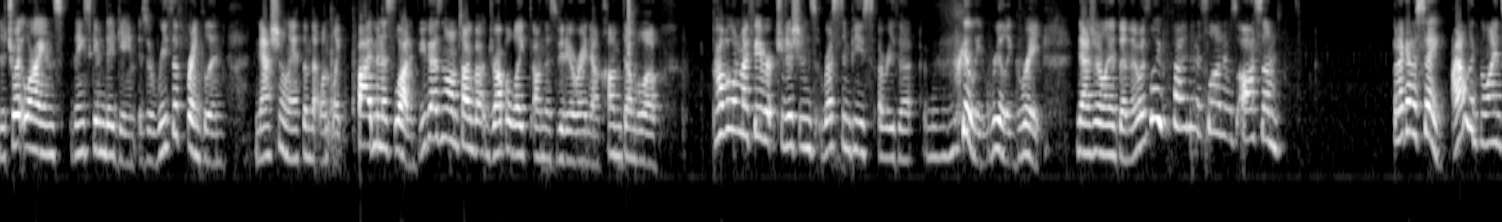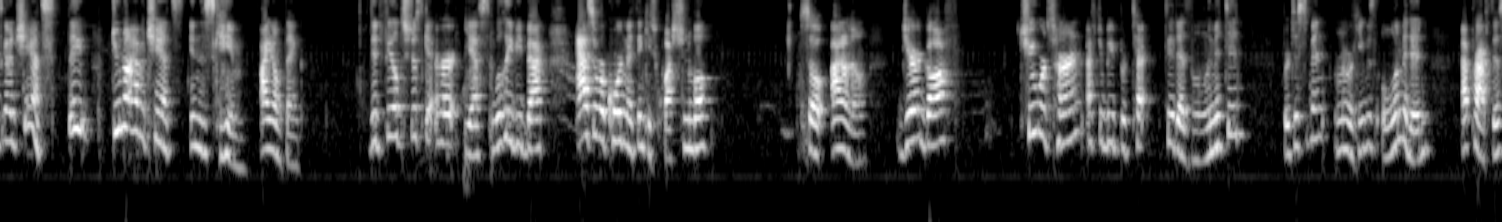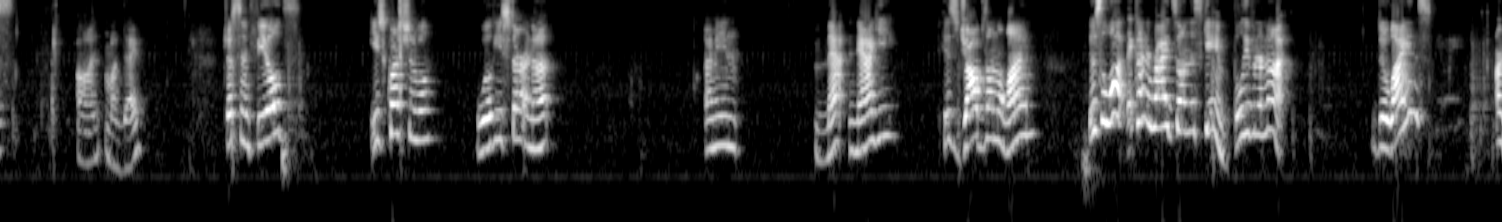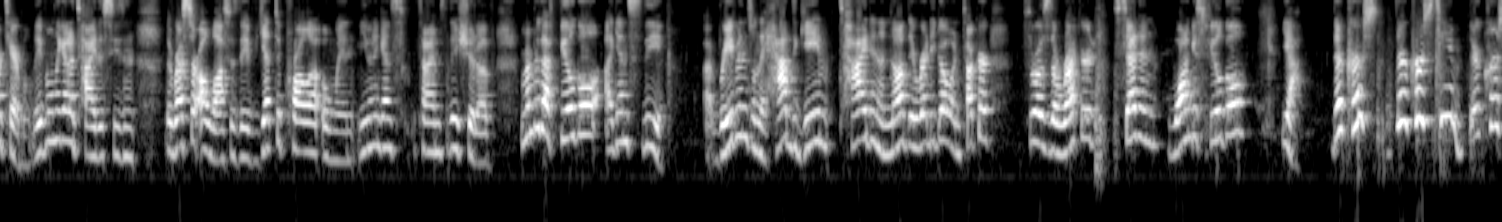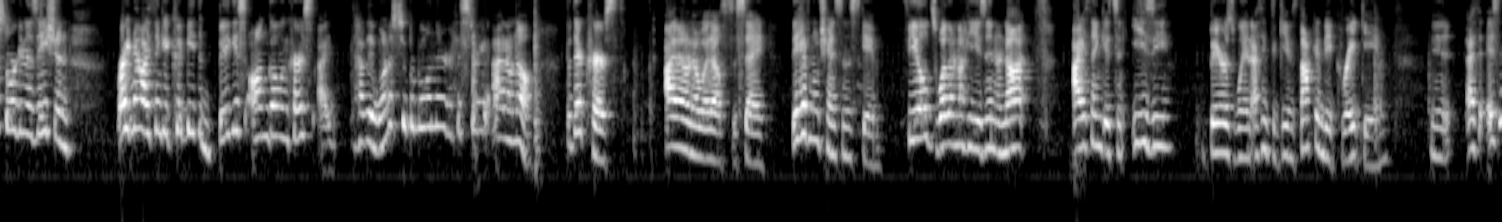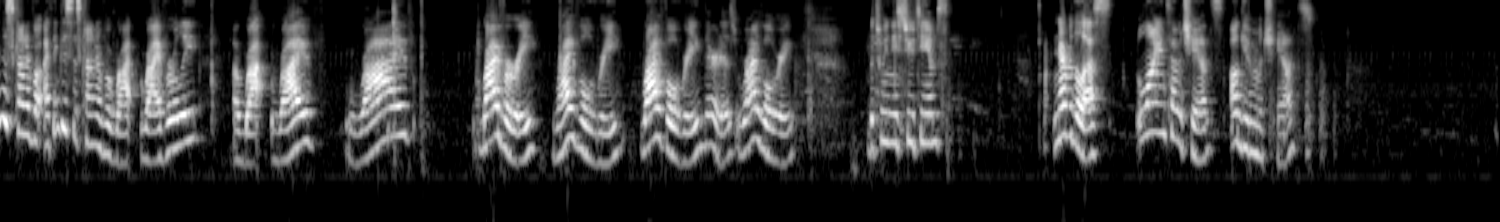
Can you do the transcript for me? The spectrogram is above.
Detroit Lions Thanksgiving Day game, is Aretha Franklin national anthem that went like five minutes long. If you guys know what I'm talking about, drop a like on this video right now. Comment down below. Probably one of my favorite traditions. Rest in peace, Aretha. Really, really great national anthem. It was like five minutes long. It was awesome. But I gotta say, I don't think the Lions got a chance. They do not have a chance in this game. I don't think. Did Fields just get hurt? Yes. Will he be back? As a recording, I think he's questionable. So, I don't know. Jared Goff, to return after being protected as limited participant. Remember, he was limited at practice on Monday. Justin Fields, he's questionable. Will he start or not? I mean, Matt Nagy, his job's on the line. There's a lot that kind of rides on this game, believe it or not. The Lions are terrible. They've only got a tie this season. The rest are all losses. They've yet to crawl out a win, even against times they should have. Remember that field goal against the uh, Ravens when they had the game tied in a knot? They were ready to go, and Tucker throws the record setting longest field goal? Yeah, they're cursed. They're a cursed team. They're a cursed organization. Right now, I think it could be the biggest ongoing curse. I have they won a Super Bowl in their history? I don't know, but they're cursed. I don't know what else to say. They have no chance in this game. Fields, whether or not he is in or not, I think it's an easy Bears win. I think the game's not going to be a great game. I mean, isn't this kind of a? I think this is kind of a ri- rivalry, a ri- rive, rive, rivalry, rivalry, rivalry. There it is, rivalry between these two teams. Nevertheless, the Lions have a chance. I'll give them a chance.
